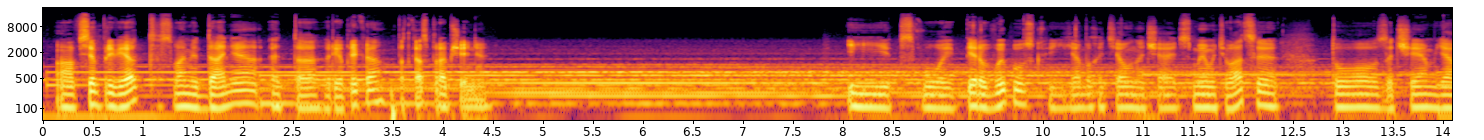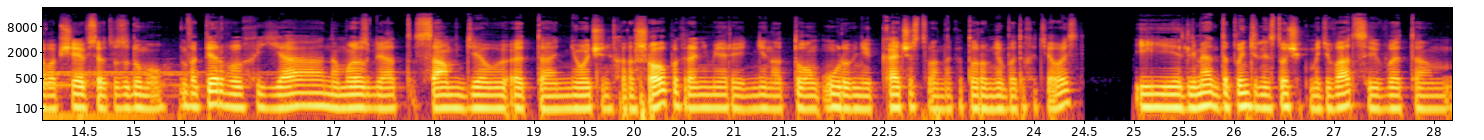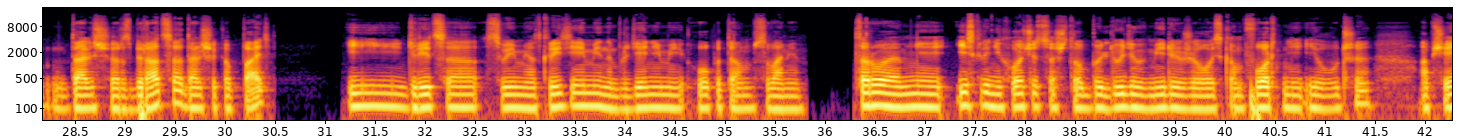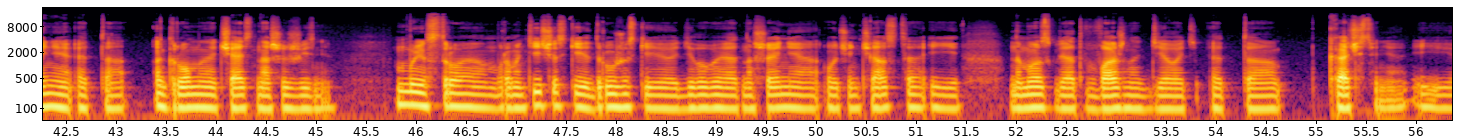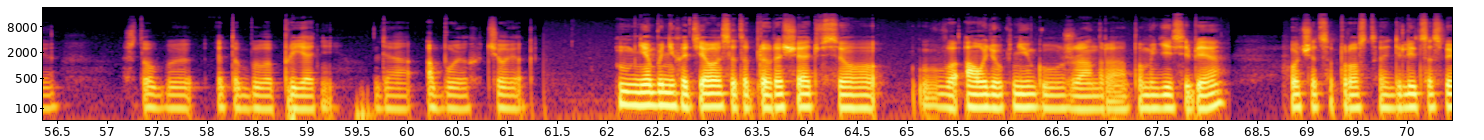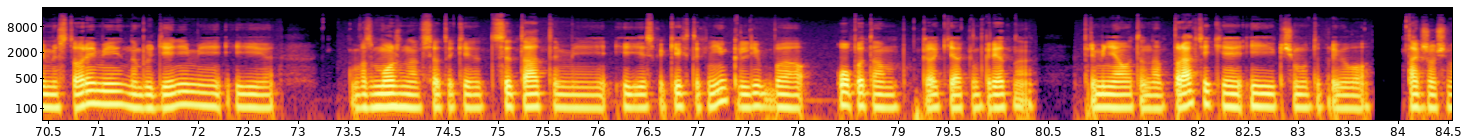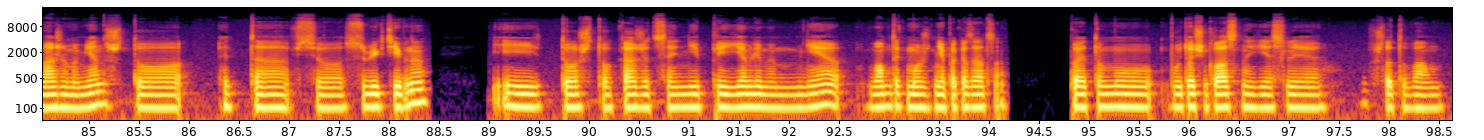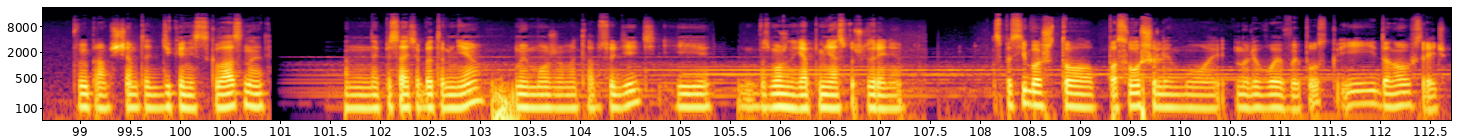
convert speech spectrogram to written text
А, всем привет, с вами Даня, это «Реплика», подкаст про общение. И свой первый выпуск я бы хотел начать с моей мотивации, то зачем я вообще все это задумал. Во-первых, я, на мой взгляд, сам делаю это не очень хорошо, по крайней мере, не на том уровне качества, на котором мне бы это хотелось. И для меня дополнительный источник мотивации в этом дальше разбираться, дальше копать и делиться своими открытиями, наблюдениями, опытом с вами. Второе, мне искренне хочется, чтобы людям в мире жилось комфортнее и лучше. Общение — это огромная часть нашей жизни. Мы строим романтические, дружеские, деловые отношения очень часто, и, на мой взгляд, важно делать это качественнее и чтобы это было приятней для обоих человек. Мне бы не хотелось это превращать все в аудиокнигу жанра «Помоги себе». Хочется просто делиться своими историями, наблюдениями и, возможно, все-таки цитатами из каких-то книг, либо опытом, как я конкретно применял это на практике и к чему-то привело. Также очень важный момент, что это все субъективно, и то, что кажется неприемлемым мне, вам так может не показаться. Поэтому будет очень классно, если что-то вам, вы прям с чем-то дико не согласны, написать об этом мне, мы можем это обсудить, и, возможно, я поменяю свою точку зрения. Спасибо, что послушали мой нулевой выпуск, и до новых встреч!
